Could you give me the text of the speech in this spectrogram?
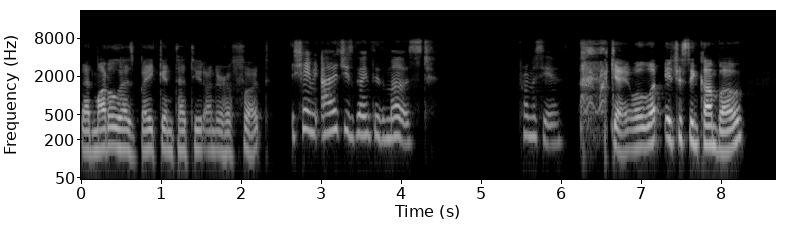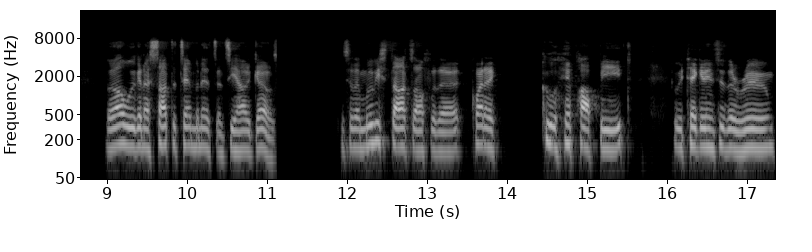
that model who has bacon tattooed under her foot. shame. I heard she's going through the most. Promise you. Okay, well, what interesting combo. Well, we're gonna start the ten minutes and see how it goes. So the movie starts off with a quite a cool hip hop beat. We take it into the room.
